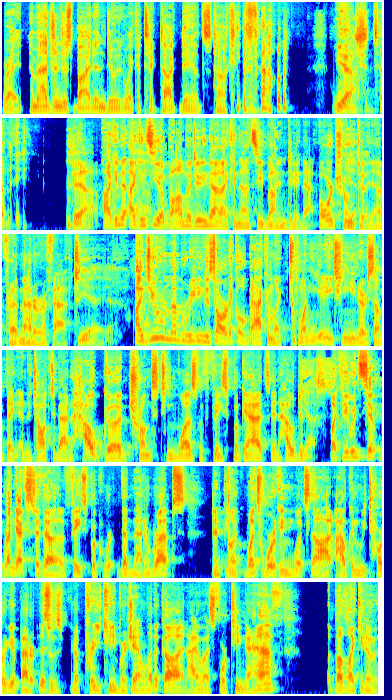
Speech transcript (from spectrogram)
Right. Imagine just Biden doing like a TikTok dance talking about yeah. should donate. Yeah, I can I can um, see Obama doing that. I cannot see Biden doing that, or Trump yeah. doing that, for a matter of fact. Yeah, yeah. I do remember reading this article back in like 2018 or something, and it talked about how good Trump's team was with Facebook ads and how yes. like they would sit right next to the Facebook the Meta reps and be like, "What's working? What's not? How can we target better?" This was you know pre Cambridge Analytica and iOS 14 and a half but like you know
